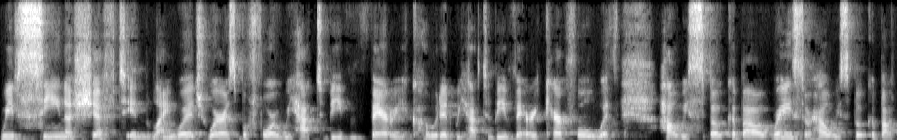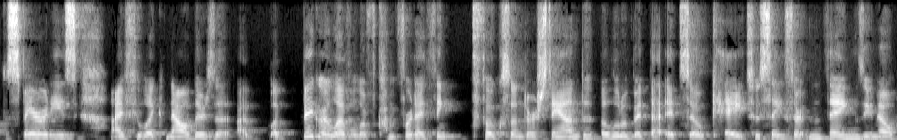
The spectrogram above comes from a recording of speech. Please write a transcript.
we've seen a shift in language whereas before we had to be very coded. We had to be very careful with how we spoke about race or how we spoke about disparities. I feel like now there's a, a, a, bigger level of comfort. I think folks understand a little bit that it's okay to say certain things you know?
